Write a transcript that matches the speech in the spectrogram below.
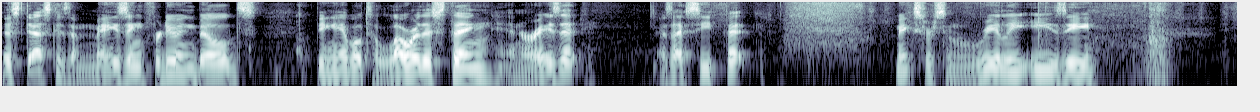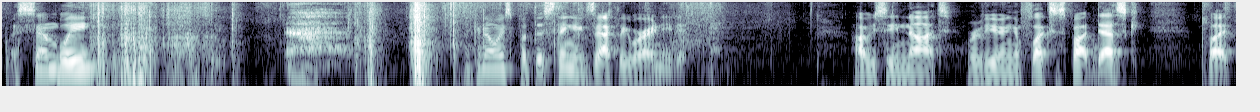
This desk is amazing for doing builds. Being able to lower this thing and raise it as I see fit makes for some really easy assembly. I can always put this thing exactly where I need it. Obviously not reviewing a FlexiSpot desk, but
